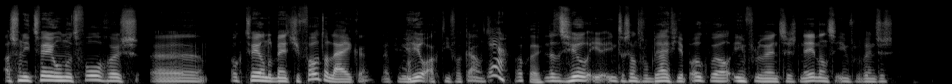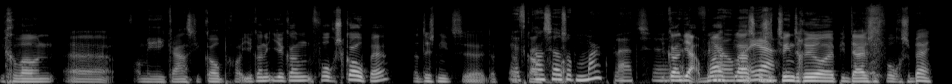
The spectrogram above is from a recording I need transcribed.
Als van die 200 volgers eh, ook 200 mensen je foto liken, dan heb je een heel actief account. Ja. Oké. En dat is heel interessant voor bedrijven. Je hebt ook wel influencers, Nederlandse influencers, die gewoon, eh, of Amerikaans, die kopen gewoon. Je kan, je kan volgers kopen, hè? Dat is niet. eh, dat, het kan zelfs op Marktplaats. Je kan, ja, op Marktplaats kost ja. je 20 euro, heb je 1000 volgers erbij.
